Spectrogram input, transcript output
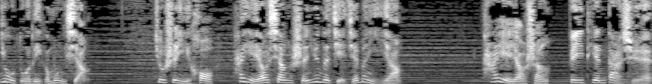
又多了一个梦想，就是以后她也要像神韵的姐姐们一样，她也要上飞天大学。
